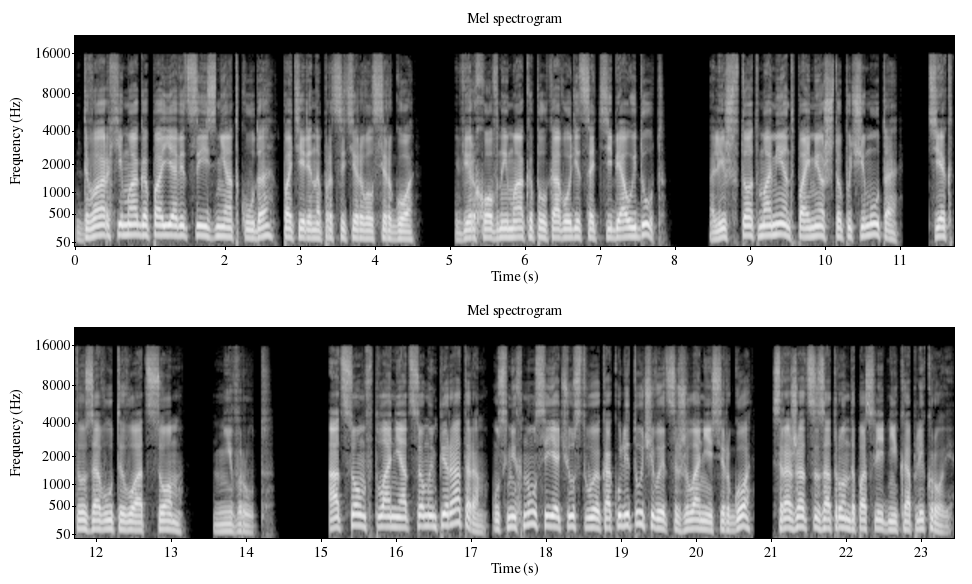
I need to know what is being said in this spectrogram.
«Два архимага появятся из ниоткуда», — потерянно процитировал Серго. «Верховный маг и полководец от тебя уйдут. Лишь в тот момент поймешь, что почему-то те, кто зовут его отцом, не врут». «Отцом в плане отцом-императором?» — усмехнулся я, чувствуя, как улетучивается желание Серго сражаться за трон до последней капли крови.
